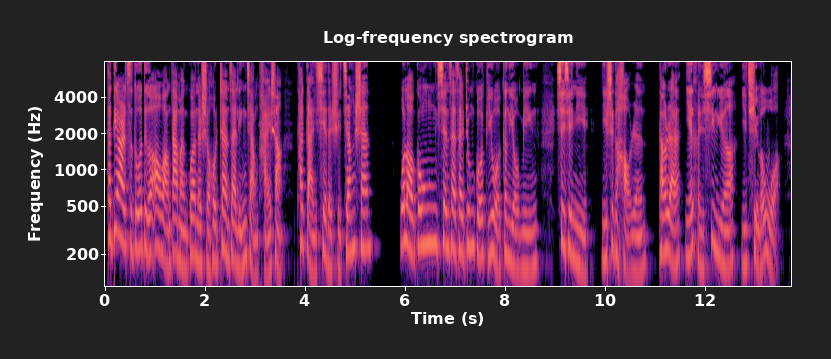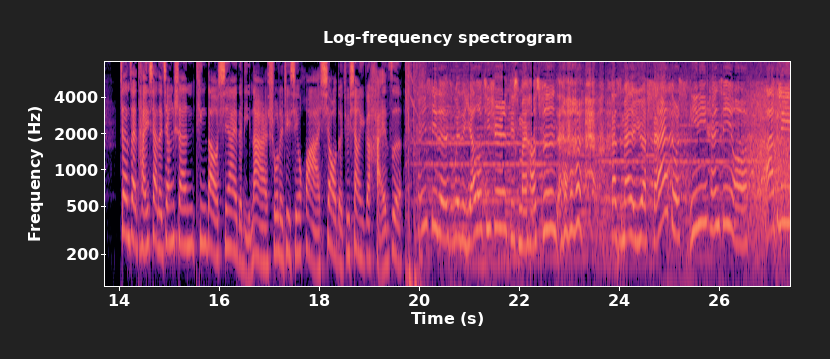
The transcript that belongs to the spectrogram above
她第二次夺得澳网大满贯的时候，站在领奖台上，她感谢的是江山。我老公现在在中国比我更有名，谢谢你，你是个好人。当然，你也很幸运啊，你娶了我。站在台下的江山听到心爱的李娜说了这些话，笑得就像一个孩子。Can you see the with the yellow T-shirt? This is my husband. Doesn't matter you are fat or skinny, handsome or ugly.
